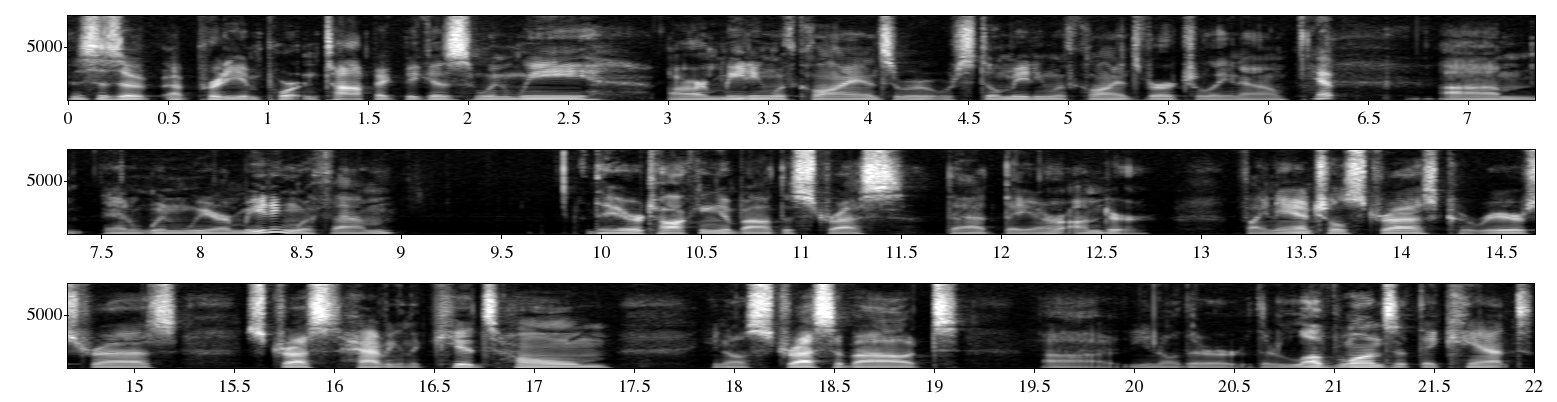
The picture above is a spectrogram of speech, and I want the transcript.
this is a, a pretty important topic because when we are meeting with clients, we're, we're still meeting with clients virtually now. Yep. Um, and when we are meeting with them, they are talking about the stress that they are under financial stress, career stress, stress having the kids home, you know, stress about, uh, you know, their, their loved ones that they can't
